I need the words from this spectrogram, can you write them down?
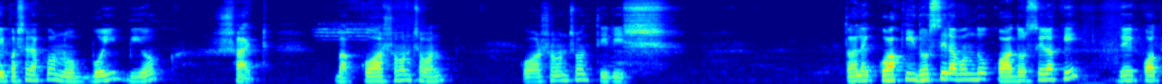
এই পাশে রাখো নব্বই বিয়োগ ষাট বা ক সমান সমান, ক সমান সমান তিরিশ। তাহলে ক কি ধরছিলা বন্ধু? ক ধরছিলা কি? যে কত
